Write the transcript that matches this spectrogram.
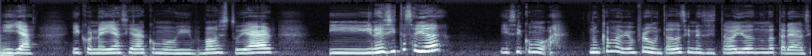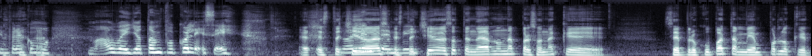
Y ya. Y con ella sí era como, y vamos a estudiar. ¿Y necesitas ayuda? Y así como, "Ah, nunca me habían preguntado si necesitaba ayuda en una tarea. Siempre era como, no, güey, yo tampoco le sé. E- Está, No chido está chido eso tener una persona que se preocupa también por lo que...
